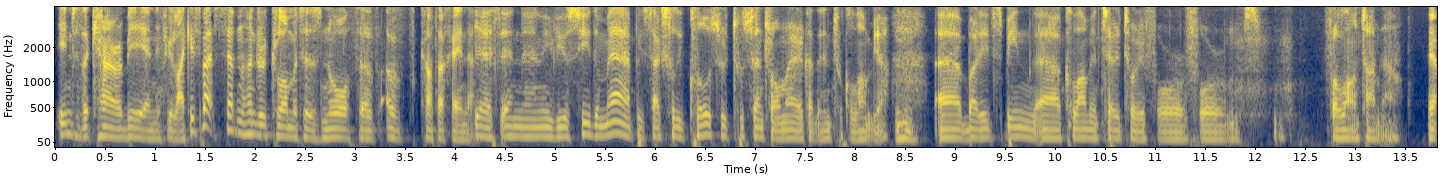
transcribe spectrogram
into the Caribbean, if you like. It's about 700 kilometers north of, of Cartagena. Yes, and, and if you see the map, it's actually closer to Central America than to Colombia. Mm-hmm. Uh, but it's been uh, Colombian territory for, for, for a long time now. Yeah.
